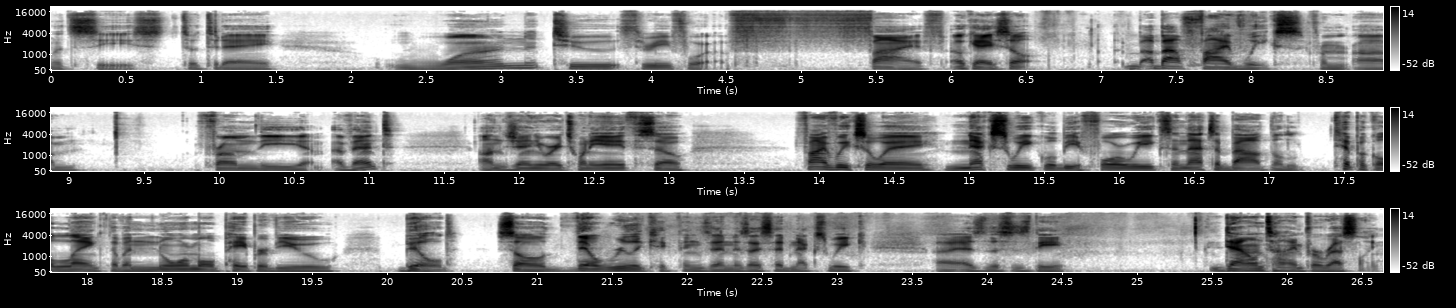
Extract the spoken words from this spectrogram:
let's see. So today, one, two, three, four, five. Okay, so about five weeks from um, from the event on January 28th. So five weeks away. Next week will be four weeks, and that's about the typical length of a normal pay per view build. So they'll really kick things in, as I said, next week, uh, as this is the downtime for wrestling.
